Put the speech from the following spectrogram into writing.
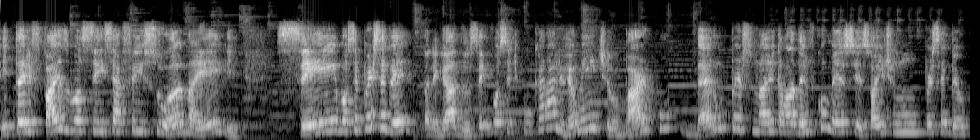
Então ele faz você ir se afeiçoando a ele sem você perceber, tá ligado? Sem você, tipo, caralho, realmente, o barco era um personagem que tava lá desde o começo, e só a gente não percebeu.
